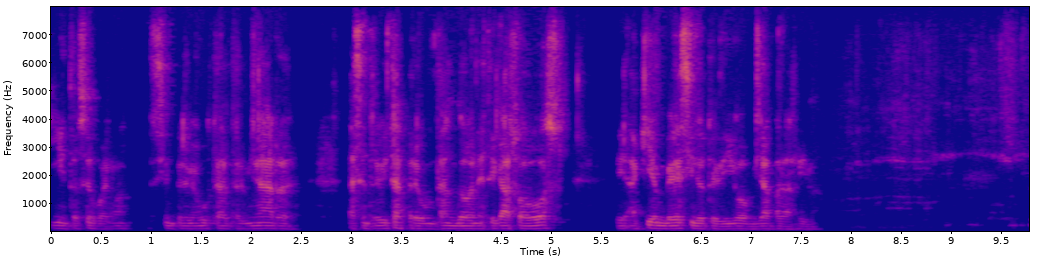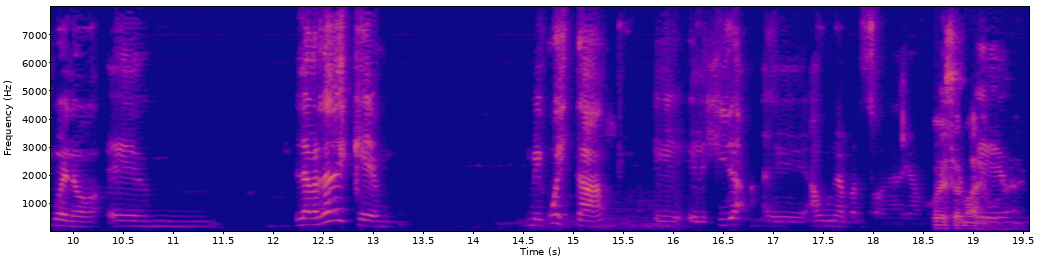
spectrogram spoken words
entonces, bueno, siempre me gusta terminar las entrevistas preguntando, en este caso a vos, eh, a quién ves y yo te digo, mira para arriba. Bueno, em, la verdad es que me cuesta eh, elegir a, una persona, digamos. Puede ser más de una. Em,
